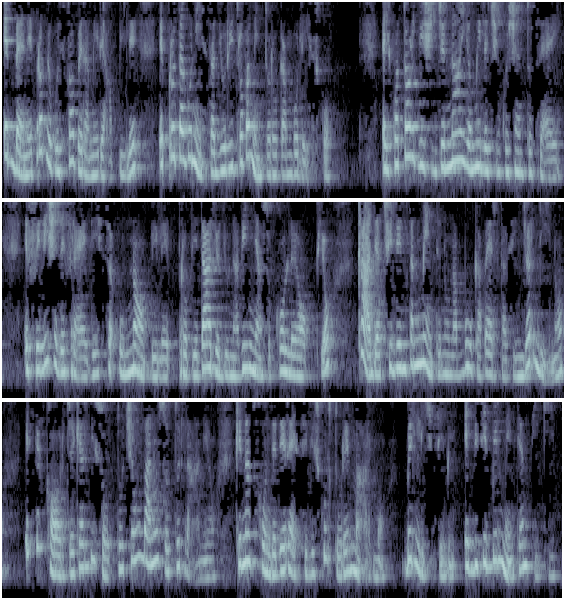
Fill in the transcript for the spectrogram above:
Ebbene, proprio quest'opera mirabile è protagonista di un ritrovamento rocambolesco. È il 14 gennaio 1506 e Felice De Fredis, un nobile proprietario di una vigna su Colle Oppio, cade accidentalmente in una buca apertasi in giardino e si accorge che al di sotto c'è un vano sotterraneo che nasconde dei resti di sculture in marmo, bellissimi e visibilmente antichi.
